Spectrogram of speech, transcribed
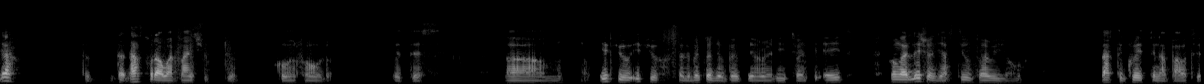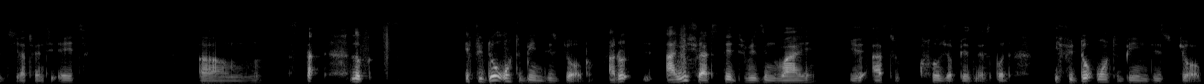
yeah, th- that's what I would advise you to do going forward with this. Um, if you if you've celebrated your birthday already, 28, congratulations, you're still very young. That's the great thing about it. You're 28. Um, look, if you don't want to be in this job, I don't. I wish you had stated the reason why you had to close your business. But if you don't want to be in this job,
